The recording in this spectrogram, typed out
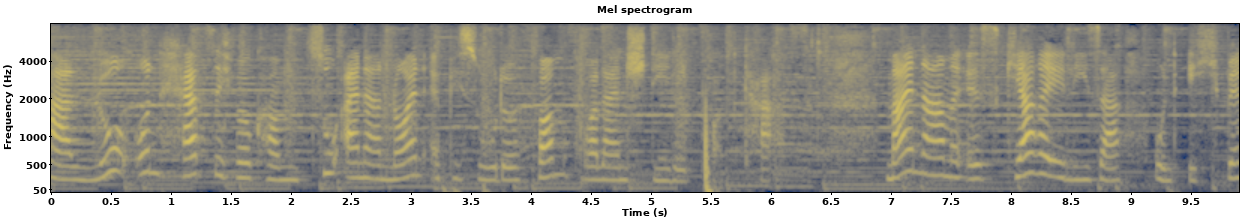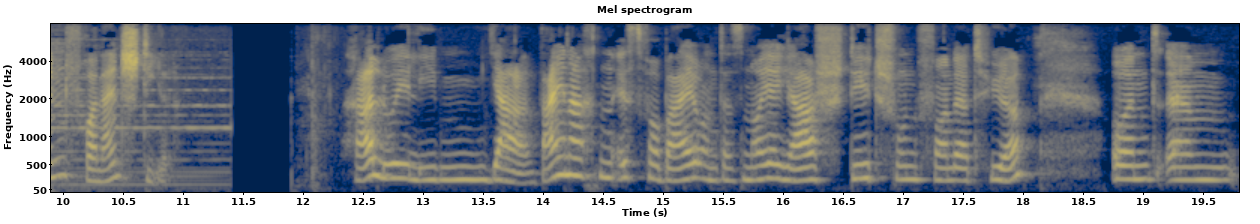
Hallo und herzlich willkommen zu einer neuen Episode vom Fräulein Stiel Podcast. Mein Name ist Chiara Elisa und ich bin Fräulein Stiel. Hallo ihr Lieben, ja, Weihnachten ist vorbei und das neue Jahr steht schon vor der Tür. Und ähm,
